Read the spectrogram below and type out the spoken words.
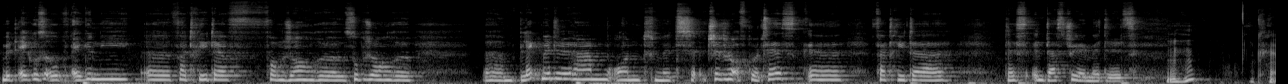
mit Echoes of Agony äh, Vertreter vom Genre, Subgenre ähm, Black Metal haben und mit Children of Grotesque äh, Vertreter des Industrial Metals. Okay.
